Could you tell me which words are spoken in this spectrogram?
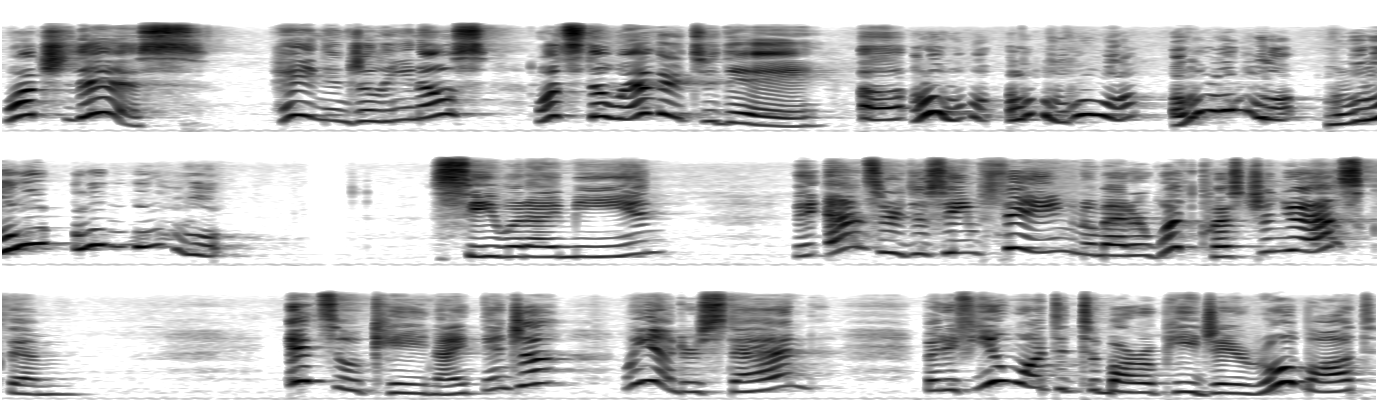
Watch this. Hey, Ninjalinos, what's the weather today? See what I mean? They answer the same thing no matter what question you ask them. It's okay, Night Ninja. We understand. But if you wanted to borrow PJ Robot,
